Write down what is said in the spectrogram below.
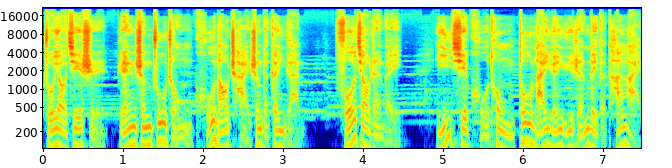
主要揭示人生诸种苦恼产生的根源。佛教认为，一切苦痛都来源于人类的贪爱，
